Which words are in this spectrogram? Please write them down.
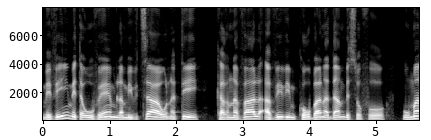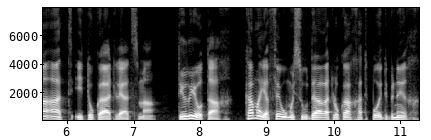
מביאים את אהוביהם למבצע העונתי, קרנבל אביב עם קורבן אדם בסופו, ומה את, היא תוקעת לעצמה. תראי אותך, כמה יפה ומסודר את לוקחת פה את בנך,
